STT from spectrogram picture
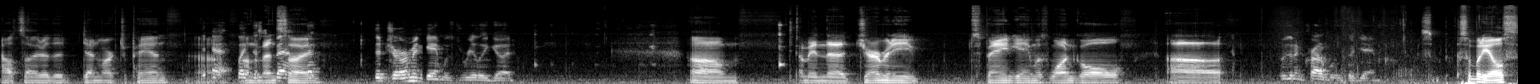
outside of the Denmark Japan uh, Yeah, like on the men's side. The German game was really good. Um, I mean, the Germany Spain game was one goal. Uh, It was an incredibly good game. somebody else,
